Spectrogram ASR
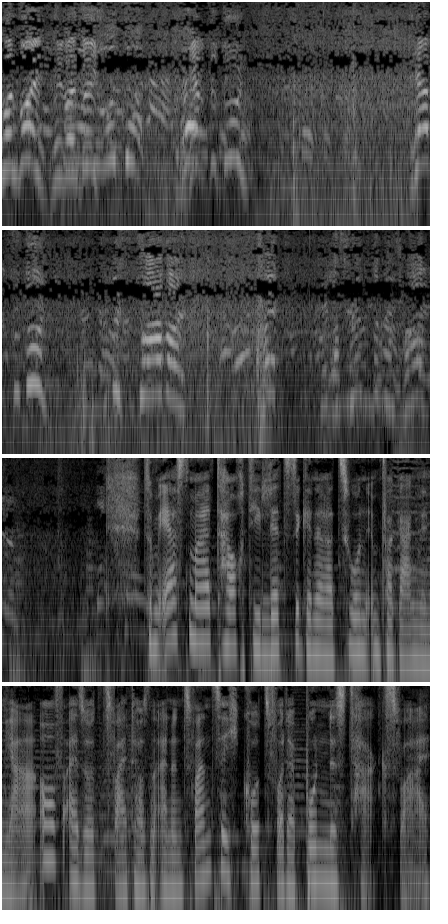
wollen durch, wir wollen durch. Wir haben zu tun. Wir haben zu tun. Wir müssen zur Arbeit. Was hilft nicht, zum ersten Mal taucht die letzte Generation im vergangenen Jahr auf, also 2021, kurz vor der Bundestagswahl.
